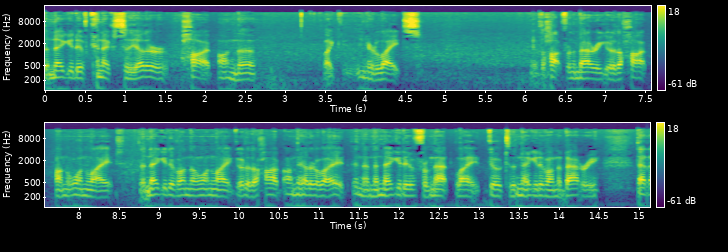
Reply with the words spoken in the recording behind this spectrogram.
the negative connects to the other hot on the like in your lights you have the hot from the battery go to the hot on the one light the negative on the one light go to the hot on the other light and then the negative from that light go to the negative on the battery that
